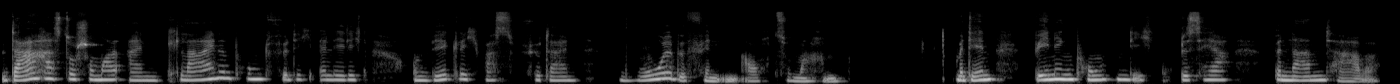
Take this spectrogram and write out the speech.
da hast du schon mal einen kleinen Punkt für dich erledigt, um wirklich was für dein Wohlbefinden auch zu machen. Mit den wenigen Punkten, die ich bisher benannt habe.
